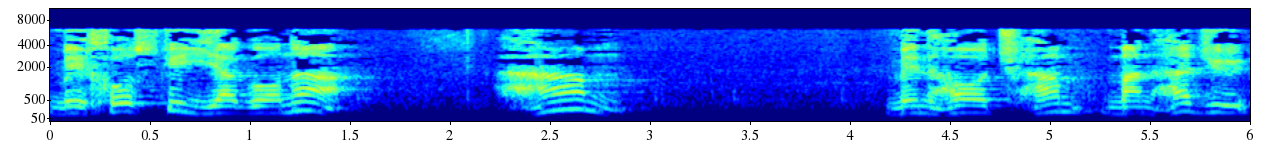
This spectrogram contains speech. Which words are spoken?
می‌خواست که یگانه هم منهاج هم منهج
